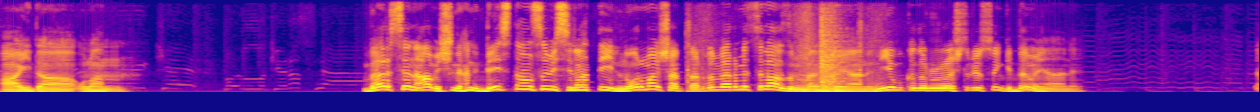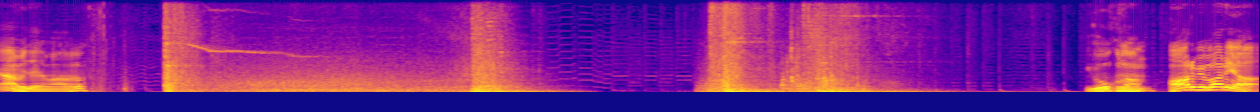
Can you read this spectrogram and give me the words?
Ayda ulan. Versene abi şimdi hani destansı bir silah değil. Normal şartlarda vermesi lazım bence yani. Niye bu kadar uğraştırıyorsun ki değil mi yani? Devam edelim abi. Yok lan. Harbi var ya.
